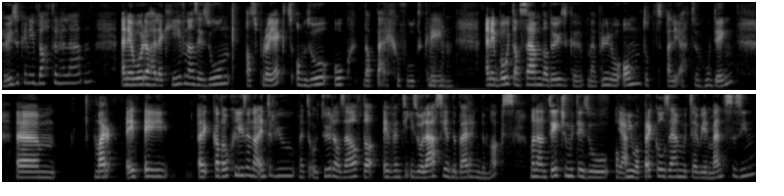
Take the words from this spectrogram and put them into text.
huisje heeft achtergelaten. En hij wou dat gelijk geven aan zijn zoon als project om zo ook dat berggevoel te krijgen. En hij bouwt dan samen dat huisje met Bruno om tot allee, echt een goed ding. Ehm, maar hij, hij, ik had ook gelezen in dat interview met de auteur al zelf dat hij vindt die isolatie in de bergen de max. Maar na een tijdje moet hij zo opnieuw wat prikkel zijn, moet hij weer mensen zien.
